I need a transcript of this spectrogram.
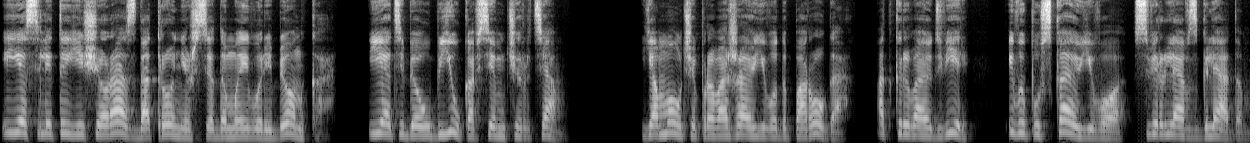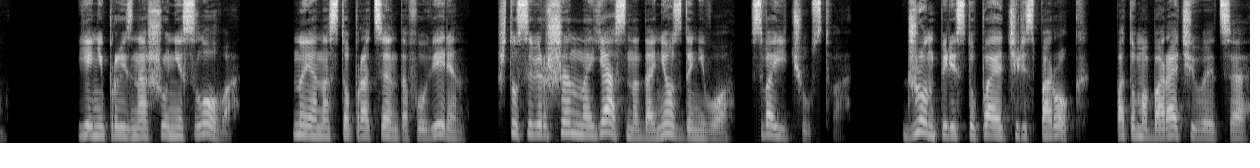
если ты еще раз дотронешься до моего ребенка, я тебя убью ко всем чертям. Я молча провожаю его до порога, открываю дверь и выпускаю его, сверля взглядом. Я не произношу ни слова, но я на сто процентов уверен, что совершенно ясно донес до него свои чувства. Джон переступает через порог, потом оборачивается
